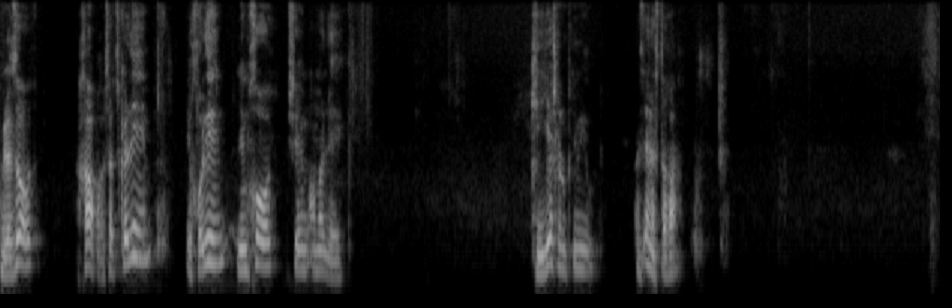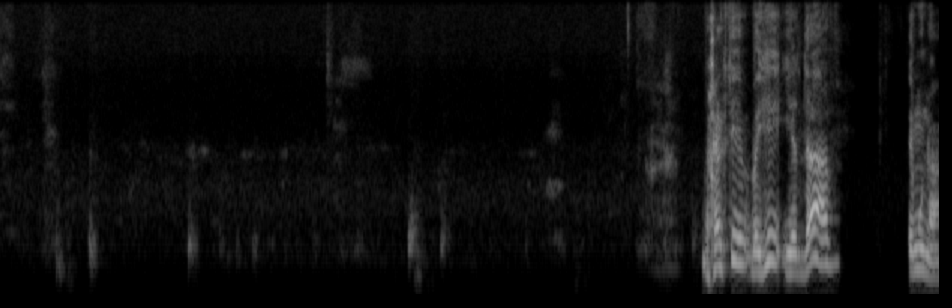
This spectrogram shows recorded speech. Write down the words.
ולזאת, אחר פרשת שקלים, יכולים למחות שם עמלק. כי יש לנו פנימיות, אז אין הסתרה. וכן כתיב, ויהי ידיו אמונה,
